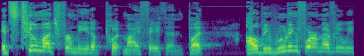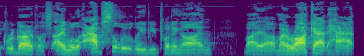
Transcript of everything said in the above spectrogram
it's too much for me to put my faith in, but I'll be rooting for him every week regardless. I will absolutely be putting on my uh, my ROCCAT hat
